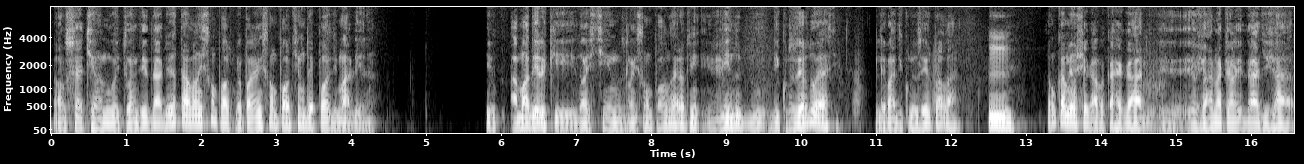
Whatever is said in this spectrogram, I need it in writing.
Aos sete anos, oito anos de idade, eu já estava lá em São Paulo. Meu pai em São Paulo tinha um depósito de madeira. E a madeira que nós tínhamos lá em São Paulo era vindo do, de Cruzeiro do Oeste levar de cruzeiro para lá. Hum. Então o caminhão chegava carregado, eu já naquela idade já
